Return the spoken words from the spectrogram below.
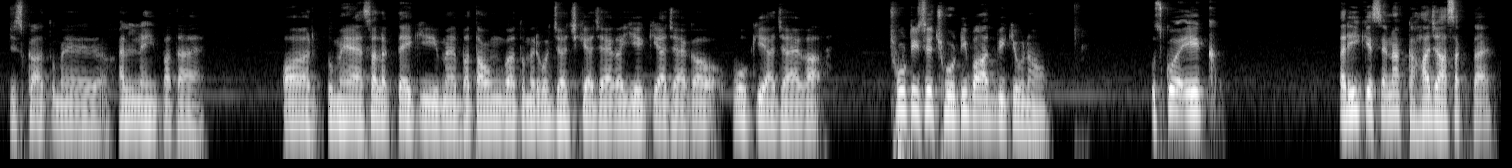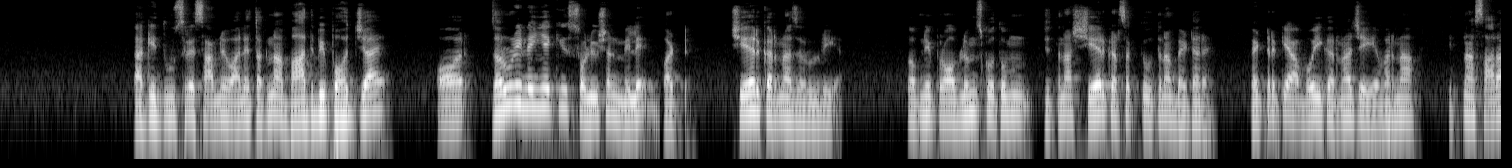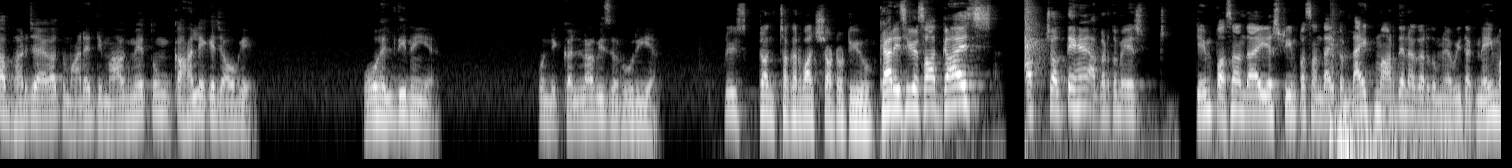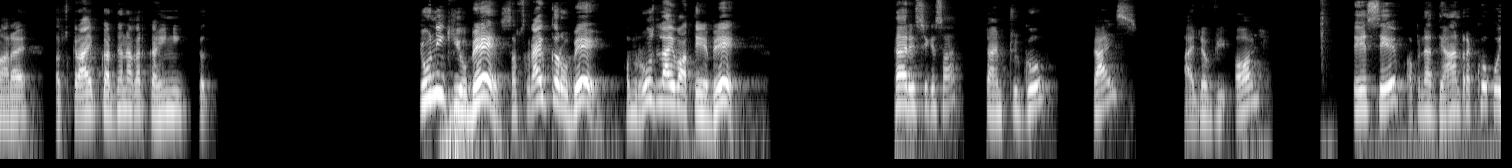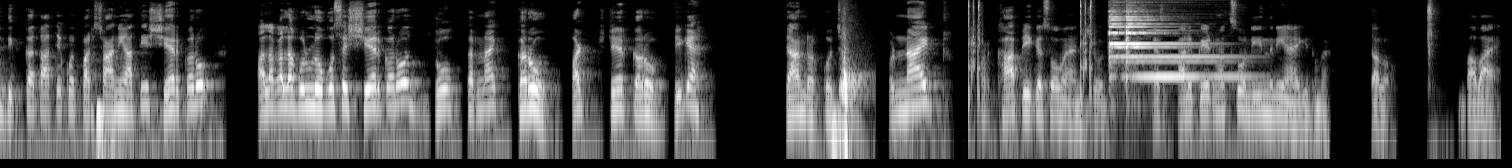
जिसका तुम्हें हल नहीं पता है, और तुम्हें ऐसा लगता है कि मैं बताऊँगा तो मेरे को जज किया जाएगा, ये किया जाएगा, वो किया जाएगा छोटी से छोटी बात भी क्यों ना हो? उसको एक तरीके से ना कहा जा सकता है, ताकि दूसरे सामने वाले तक ना बात भी पहुँच जाए और ज़रूरी नहीं है कि सॉल्यूशन मिले बट शेयर करना ज़रूरी है। तो अपनी प्रॉब्लम्स को तुम जितना शेयर कर सकते हो, उतना बेटर है। बेटर क्या? वही करना चाहिए, वरना इतना सारा भर जाएगा तुम्हारे दिमाग में, तुम कहाँ लेके जाओगे? वो हेल्दी नहीं है। वो निकलना भी ज़रूरी है। प्लीज़ टन चक्रवात शॉट आउट यू खैर, इसी के साथ गाइस अब चलते हैं। अगर तुम्हें गेम पसंद आए, ये स्ट्रीम पसंद आई तो लाइक मार देना। अगर तुमने अभी तक नहीं मारा है सब्सक्राइब कर देना। अगर कहीं नहीं क्यों नहीं कियो बे? सब्सक्राइब करो बे। हम रोज लाइव आते हैं बे। खैर, इसी के साथ time to go guys I love you all stay safe अपना ध्यान रखो। कोई दिक्कत आती है, कोई परेशानी आती है शेयर करो। अलग अलग उन लोगों से शेयर करो, जो करना है करो बट शेयर करो, ठीक है? ध्यान रखो चलो गुड नाइट और खा पी के सो, मैं खाली पेट मत सो, नींद नहीं आएगी तुम्हें। चलो बाय बाय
